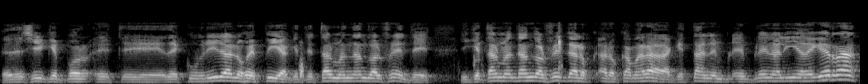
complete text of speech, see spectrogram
Es decir, que por este, descubrir a los espías que te están mandando al frente y que están mandando al frente a los, a los camaradas que están en plena línea de guerra,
